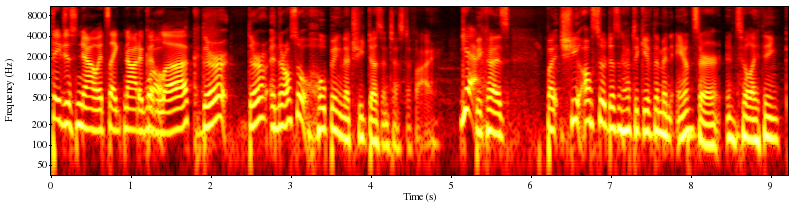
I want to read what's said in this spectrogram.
they just know it's like not a good Well, look. They're they're and they're also hoping that she doesn't testify. Yeah. Because but she also doesn't have to give them an answer until I think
